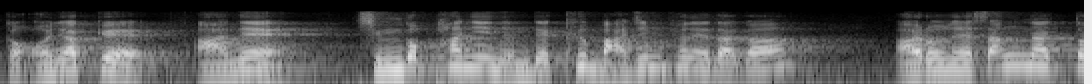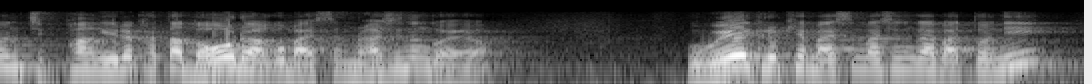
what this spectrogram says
그러니까 언약궤 안에 증거판이 있는데 그 맞은편에다가 아론의 쌍났던 지팡이를 갖다 넣으라고 말씀을 하시는 거예요. 왜 그렇게 말씀하시는가 봤더니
